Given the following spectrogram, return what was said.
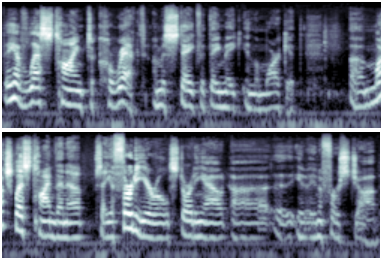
They have less time to correct a mistake that they make in the market. Uh, much less time than a say a 30 year old starting out uh, in, in, a first job.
